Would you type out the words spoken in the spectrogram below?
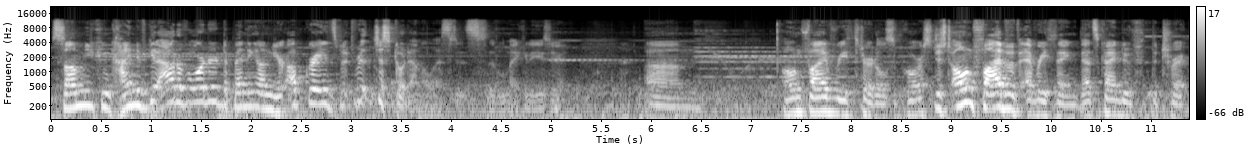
Some you can kind of get out of order depending on your upgrades, but just go down the list. It's, it'll make it easier. Um, own five Wreath Turtles, of course. Just own five of everything. That's kind of the trick.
